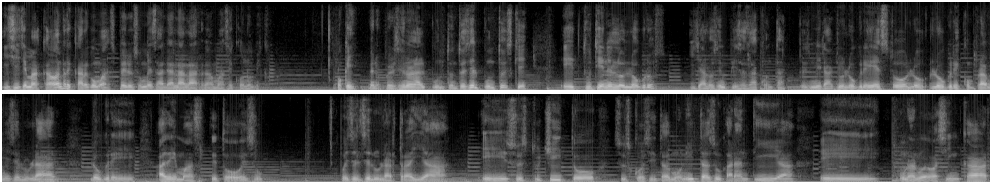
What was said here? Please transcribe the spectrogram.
Y si se me acaban recargo más, pero eso me sale a la larga más económico. Ok, bueno, pero ese no era el punto. Entonces el punto es que eh, tú tienes los logros y ya los empiezas a contar. Pues mira, yo logré esto, lo, logré comprar mi celular, logré, además de todo eso, pues el celular traía eh, su estuchito, sus cositas bonitas, su garantía, eh, una nueva SIM card,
